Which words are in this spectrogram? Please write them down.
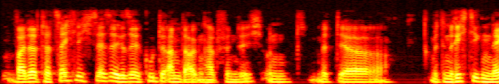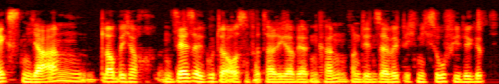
weil er tatsächlich sehr, sehr, sehr gute Anlagen hat, finde ich. Und mit der, mit den richtigen nächsten Jahren, glaube ich, auch ein sehr, sehr guter Außenverteidiger werden kann, von denen es ja wirklich nicht so viele gibt.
